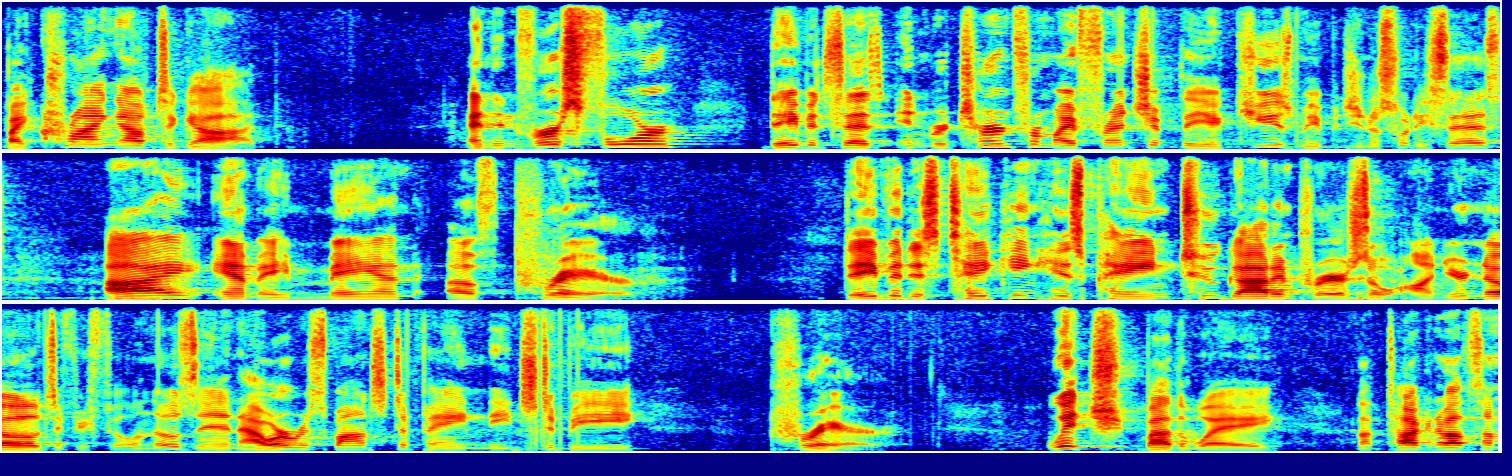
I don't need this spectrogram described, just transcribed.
by crying out to God. And in verse 4, David says, In return for my friendship, they accuse me. But you notice what he says? I am a man of prayer. David is taking his pain to God in prayer. So, on your notes, if you're filling those in, our response to pain needs to be prayer. Which, by the way, I'm not talking about some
